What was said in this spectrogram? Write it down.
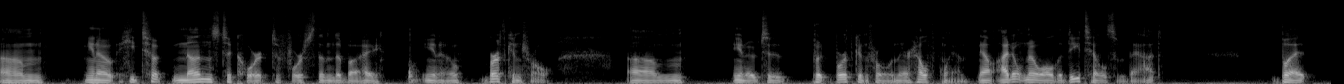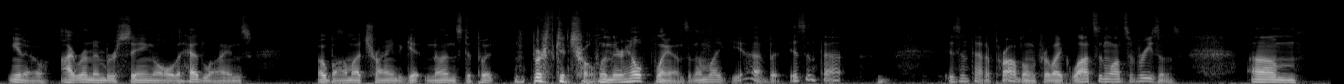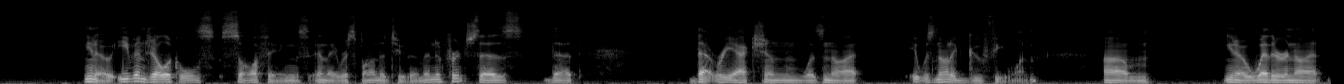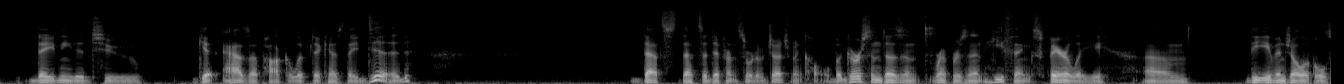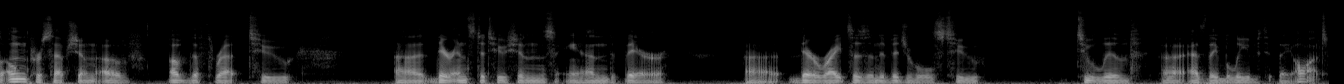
Um, you know, he took nuns to court to force them to buy, you know, birth control. Um, you know, to put birth control in their health plan. Now, I don't know all the details of that, but you know, I remember seeing all the headlines Obama trying to get nuns to put birth control in their health plans and I'm like, yeah, but isn't that isn't that a problem for like lots and lots of reasons? Um you know, evangelicals saw things and they responded to them. And French says that that reaction was not it was not a goofy one. Um you know, whether or not they needed to get as apocalyptic as they did, that's that's a different sort of judgment call. But Gerson doesn't represent, he thinks, fairly um, the evangelicals' own perception of of the threat to uh, their institutions and their uh, their rights as individuals to to live uh, as they believed they ought.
